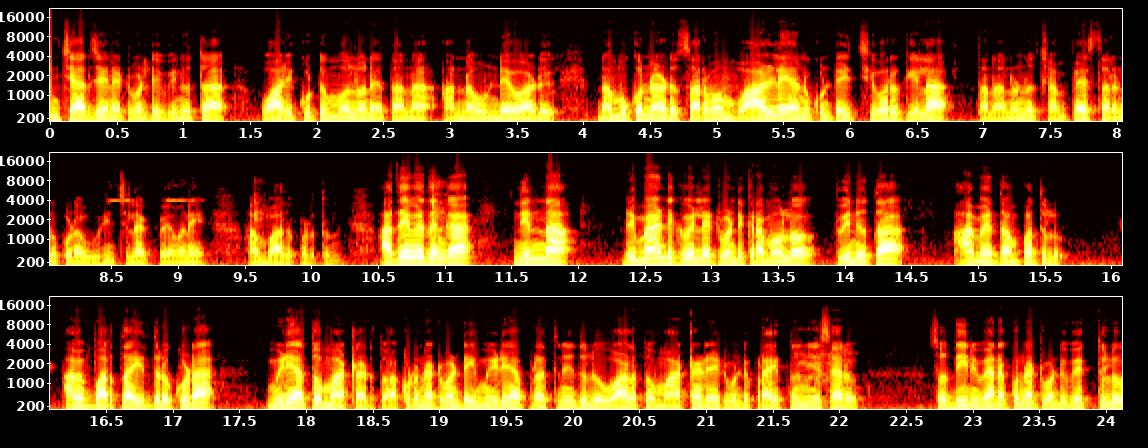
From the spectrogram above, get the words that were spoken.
ఇన్ఛార్జ్ అయినటువంటి వినుత వారి కుటుంబంలోనే తన అన్న ఉండేవాడు. నమ్ముకున్నాడు. సర్వం వాళ్ళే అనుకుంటే చివరికి ఇలా తన అన్నను చంపేస్తారని కూడా ఊహించలేకపోయామని ఆమె బాధపడుతుంది. అదేవిధంగా నిన్న రిమాండ్కి వెళ్ళేటువంటి క్రమంలో వినుత ఆమె దంపతులు ఆమె భర్త ఇద్దరు కూడా మీడియాతో మాట్లాడుతూ అక్కడ ఉన్నటువంటి మీడియా ప్రతినిధులు వాళ్ళతో మాట్లాడేటువంటి ప్రయత్నం చేశారు. సో దీని వెనకున్నటువంటి వ్యక్తులు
